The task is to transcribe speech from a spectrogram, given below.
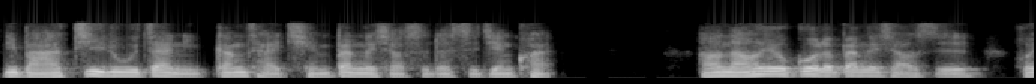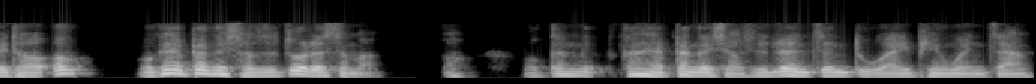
你把它记录在你刚才前半个小时的时间块。好，然后又过了半个小时，回头，哦，我刚才半个小时做了什么？哦我刚刚才半个小时认真读完一篇文章，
